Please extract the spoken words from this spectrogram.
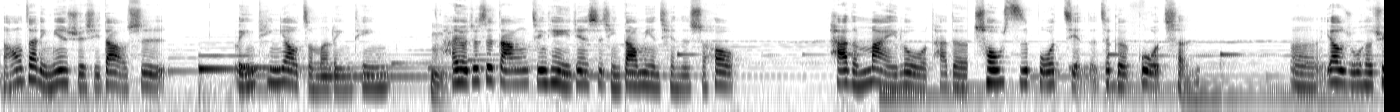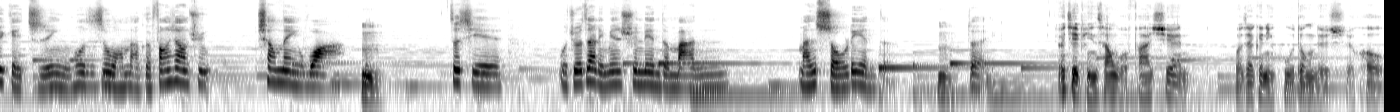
然后在里面学习到的是聆听要怎么聆听，嗯，还有就是当今天一件事情到面前的时候。它的脉络，它的抽丝剥茧的这个过程，嗯，要如何去给指引，或者是往哪个方向去向内挖，嗯，这些我觉得在里面训练的蛮蛮熟练的，嗯，对。而且平常我发现我在跟你互动的时候，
